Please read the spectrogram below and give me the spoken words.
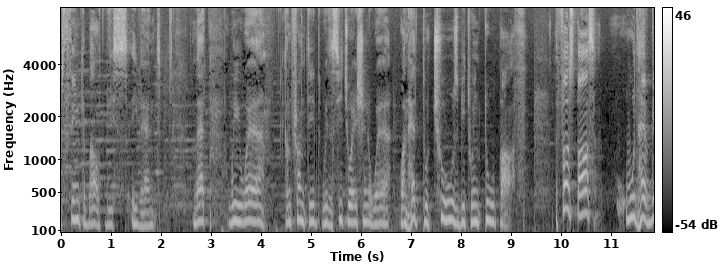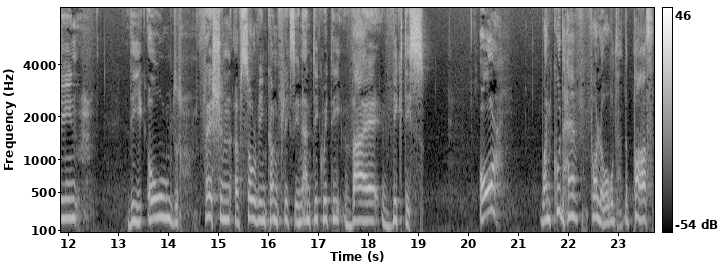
think about this event, that we were confronted with a situation where one had to choose between two paths. The first path would have been the old fashion of solving conflicts in antiquity vae victis. Or one could have followed the path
